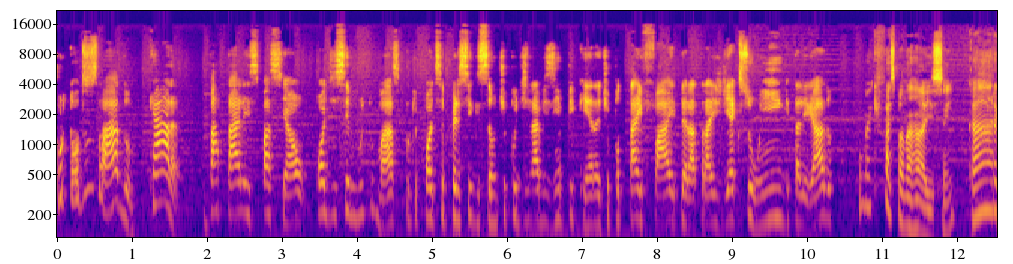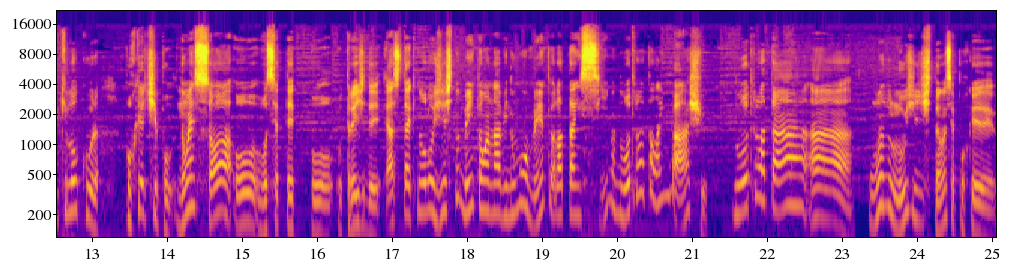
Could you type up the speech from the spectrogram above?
Por todos os lados. Cara, batalha espacial pode ser muito massa, porque pode ser perseguição, tipo de navezinha pequena, tipo TIE Fighter atrás de X-Wing, tá ligado? Como é que faz pra narrar isso, hein? Cara, que loucura. Porque, tipo, não é só o, você ter o, o 3D. As tecnologias também estão. A nave, num momento, ela tá em cima, no outro, ela tá lá embaixo. No outro, ela tá a um ano-luz de distância, porque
